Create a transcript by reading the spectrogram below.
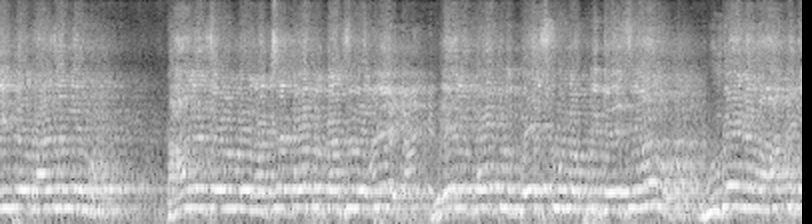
ఈటల రాజేంద్రను కాళేశ్వరంలో లక్ష కోట్లు ఖర్చు పెట్టి వేల కోట్లు పేసుకున్నప్పుడు కేసీఆర్ నువ్వే కదా ఆర్థిక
